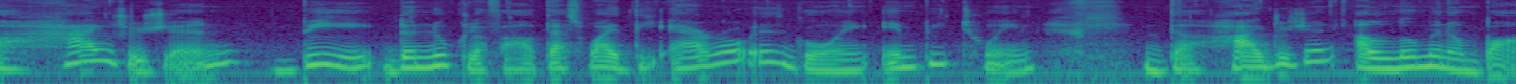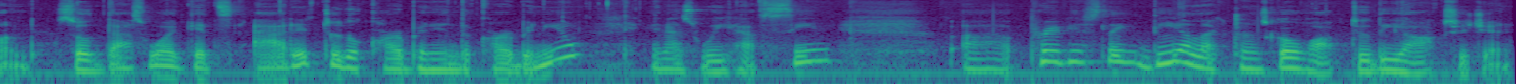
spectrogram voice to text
a hydrogen be the nucleophile. That's why the arrow is going in between the hydrogen aluminum bond. So that's what gets added to the carbon in the carbonyl. And as we have seen, uh, previously, the electrons go up to the oxygen.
